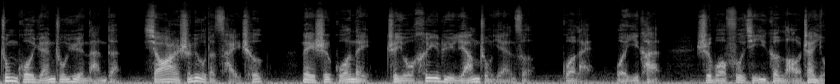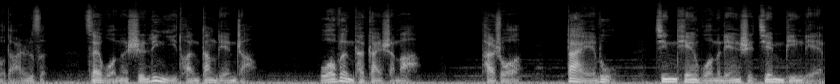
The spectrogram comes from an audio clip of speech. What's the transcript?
中国援助越南的小二十六的彩车。那时国内只有黑绿两种颜色。过来，我一看，是我父亲一个老战友的儿子，在我们市另一团当连长。我问他干什么，他说带路。今天我们连是尖兵连。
